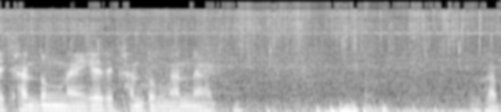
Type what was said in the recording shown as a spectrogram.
จะคันตรงไหนแกจะคันตรงนั้นนะครับดูครับ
